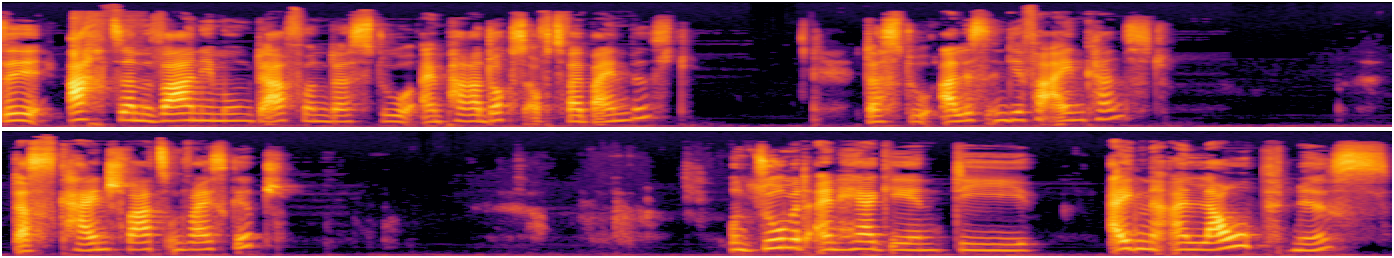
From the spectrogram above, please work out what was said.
die achtsame Wahrnehmung davon, dass du ein Paradox auf zwei Beinen bist dass du alles in dir vereinen kannst, dass es kein Schwarz und Weiß gibt und somit einhergehend die eigene Erlaubnis,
